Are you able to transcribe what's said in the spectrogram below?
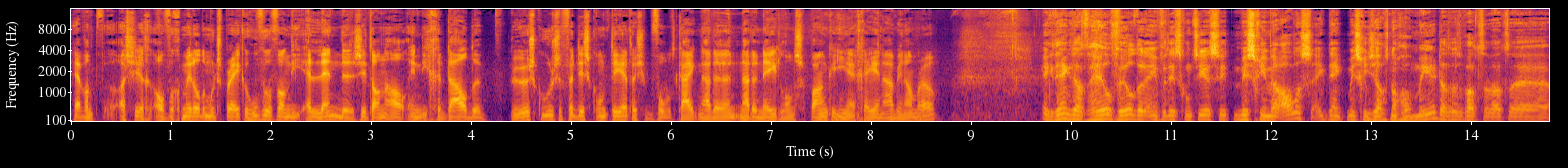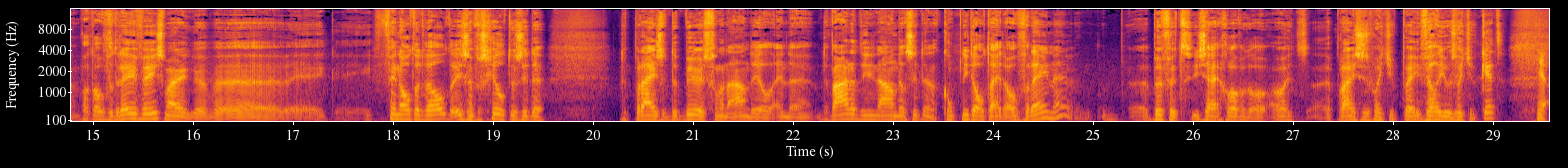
Ja, want als je over gemiddelde moet spreken, hoeveel van die ellende zit dan al in die gedaalde beurskoersen verdisconteerd? Als je bijvoorbeeld kijkt naar de, naar de Nederlandse banken, ING en ABN AMRO. Ik denk dat heel veel erin verdisconteerd zit. Misschien wel alles. Ik denk misschien zelfs nog wel meer. Dat het wat, wat, uh, wat overdreven is. Maar uh, ik, ik, vind altijd wel, er is een verschil tussen de, de prijs op de beurs van een aandeel en de, de waarde die in een aandeel zit. En dat komt niet altijd overeen. Hè? Buffett die zei geloof ik ooit, price is what you pay, value is what you get. Ja.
